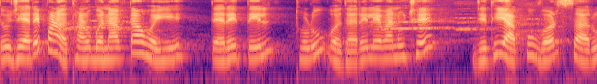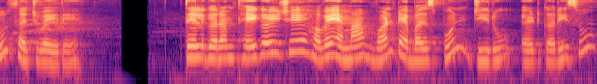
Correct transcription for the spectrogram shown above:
તો જ્યારે પણ અથાણું બનાવતા હોઈએ, ત્યારે તેલ થોડું વધારે લેવાનું છે, જેથી આખું વર્ષ સારું સચવાઈ રહે. તેલ ગરમ થઈ ગયું છે, હવે એમાં વન ટેબલ સ્પૂન જીરું એડ કરીશું.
